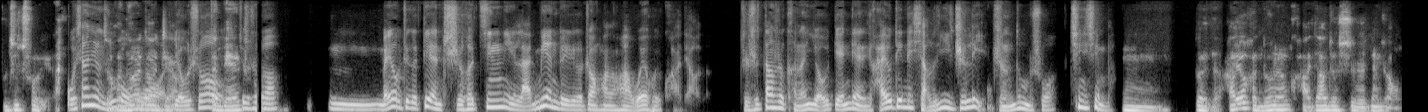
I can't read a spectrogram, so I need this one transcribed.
不去处理了。我相信，如果我有时候就是说，嗯，没有这个电池和精力来面对这个状况的话，我也会垮掉的。只是当时可能有一点点，还有点点小的意志力，只能这么说，庆幸吧。嗯，对的，还有很多人垮掉，就是那种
